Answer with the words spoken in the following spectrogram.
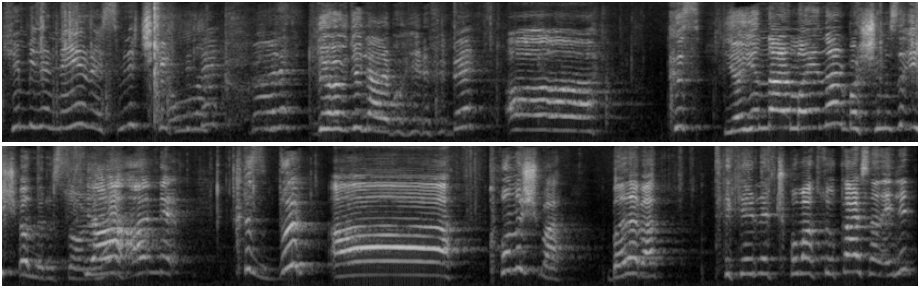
Kim bilir neyin resmini çekti de böyle dövdüler bu herifi be. Aa, kız yayınlar mayınlar başımıza iş alırız sonra. Ya anne Kız dur. Aa, konuşma. Bana bak. Tekerine çomak sokarsan elin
